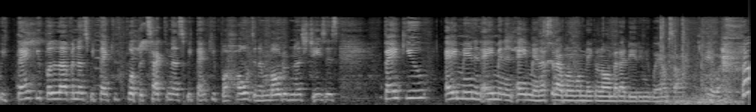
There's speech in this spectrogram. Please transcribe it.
we thank you for loving us. We thank you for protecting us. We thank you for holding and molding us, Jesus. Thank you. Amen and amen and amen. I said I wasn't going to make it long, but I did anyway. I'm sorry. Anyway.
